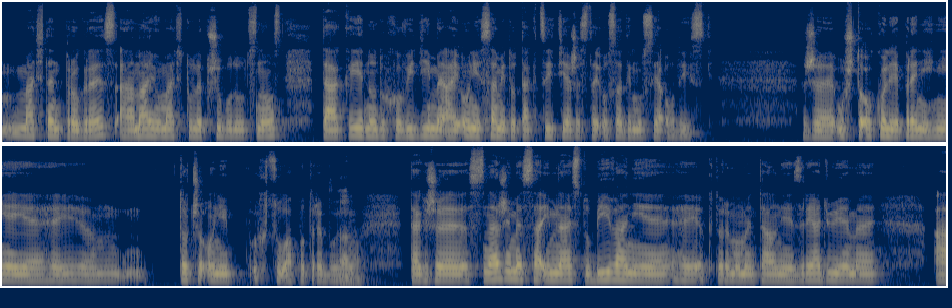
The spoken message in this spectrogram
mať ten progres a majú mať tú lepšiu budúcnosť, tak jednoducho vidíme, aj oni sami to tak cítia, že z tej osady musia odísť. Že už to okolie pre nich nie je hej, um, to, čo oni chcú a potrebujú. Áno. Takže snažíme sa im nájsť tu bývanie, hej, ktoré momentálne zriadujeme a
